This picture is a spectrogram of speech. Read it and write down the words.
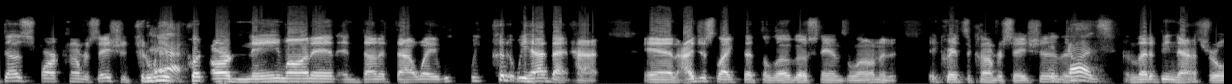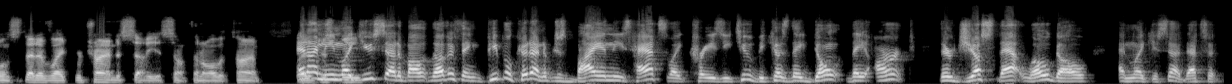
does spark conversation. Could we have put our name on it and done it that way? We we could we had that hat, and I just like that the logo stands alone and it, it creates a conversation. It and, does. and let it be natural instead of like we're trying to sell you something all the time. And I mean, like be- you said about the other thing, people could end up just buying these hats like crazy too, because they don't, they aren't, they're just that logo. And like you said, that's it.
